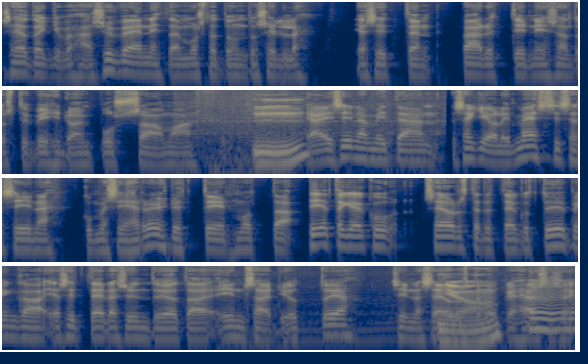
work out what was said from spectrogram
se jotenkin vähän syveni tai musta tuntui sille. Ja sitten päädyttiin niin sanotusti vihdoin pussaamaan. Mm. Ja ei siinä mitään, sekin oli messissä siinä, kun me siihen ryhdyttiin, mutta tiedättekö, kun seurustelette jonkun tyypin kanssa ja sitten teillä syntyy jotain inside-juttuja siinä seurustelukehässä, se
